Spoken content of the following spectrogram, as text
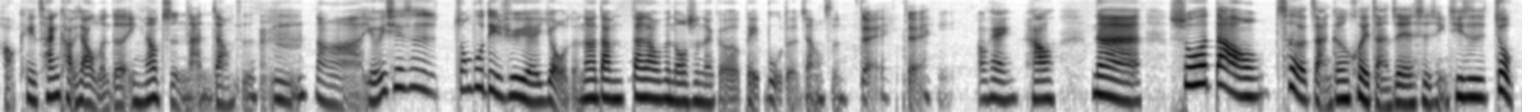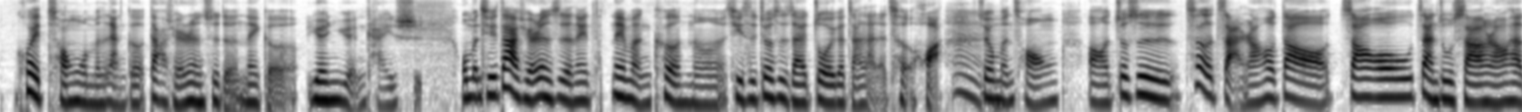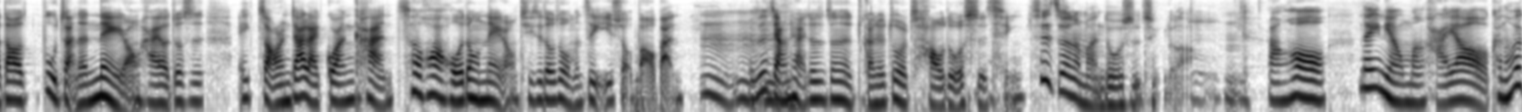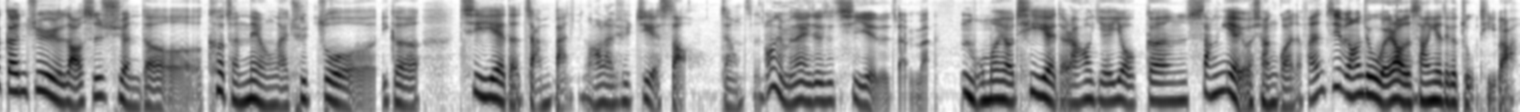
好可以参考一下我们的饮料指南这样子。嗯，那有一些是中部地区也有的，那大但大部分都是那个北部的这样子。对对，嗯 OK，好，那说到策展跟会展这件事情，其实就会从我们两个大学认识的那个渊源开始。我们其实大学认识的那那门课呢，其实就是在做一个展览的策划，嗯。所以我们从呃就是策展，然后到招赞助商，然后还有到布展的内容，还有就是诶找人家来观看策划活动内容，其实都是我们自己一手包办。嗯嗯可是讲起来来就是真的感觉做了超多事情，是真的蛮多事情的啦。嗯。然后那一年我们还要可能会根据老师选的课程内容来去做一个企业的展板，然后来去介绍这样子。哦，你们那一届是企业的展板，嗯，我们有企业的，然后也有跟商业有相关的，反正基本上就围绕着商业这个主题吧。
